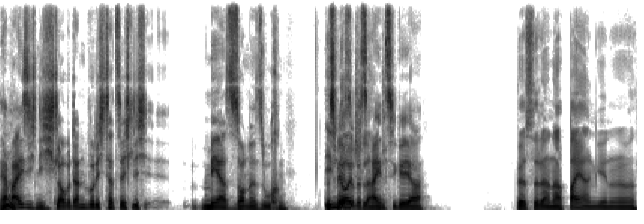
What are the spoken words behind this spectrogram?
Ja, weiß ich nicht. Ich glaube, dann würde ich tatsächlich mehr Sonne suchen. Das In wäre so das? Einzige, ja. Wirst du dann nach Bayern gehen oder was?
